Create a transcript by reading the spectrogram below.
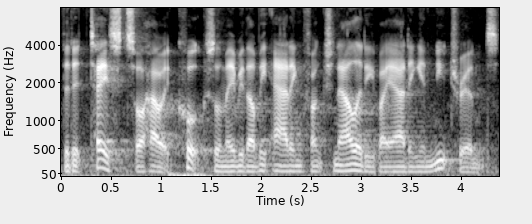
that it tastes or how it cooks? Or maybe they'll be adding functionality by adding in nutrients.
